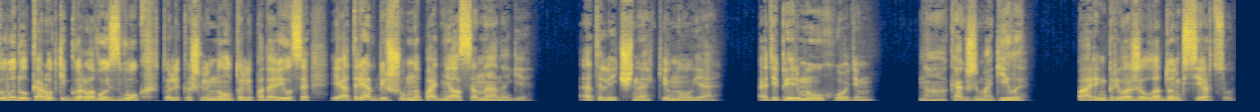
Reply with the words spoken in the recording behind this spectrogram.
выдал короткий горловой звук, то ли кашлянул, то ли подавился, и отряд бесшумно поднялся на ноги. «Отлично», — кивнул я. «А теперь мы уходим». «Но как же могилы?» Парень приложил ладонь к сердцу.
